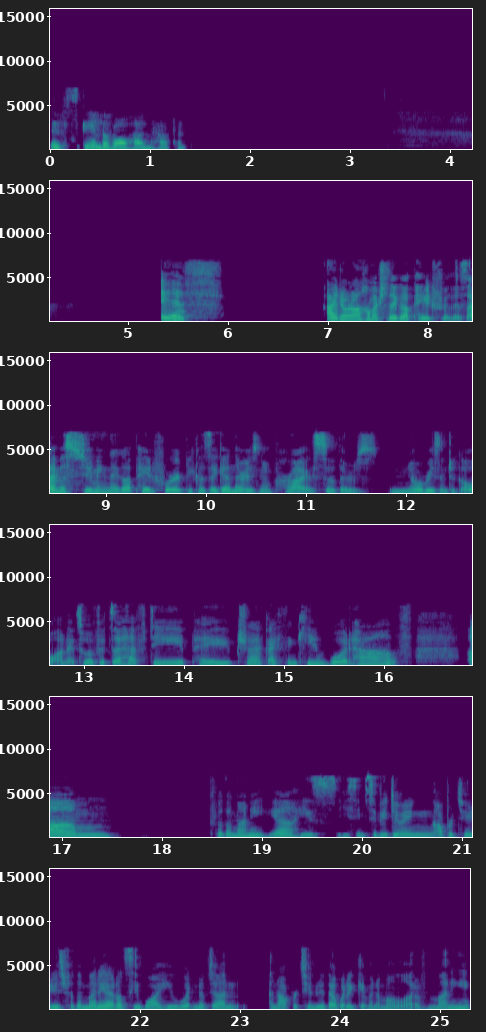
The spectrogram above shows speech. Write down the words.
if Scandoval hadn't happened? If I don't know how much they got paid for this. I'm assuming they got paid for it because again there is no prize, so there's no reason to go on it. So if it's a hefty paycheck, I think he would have. Um for the money. Yeah, he's he seems to be doing opportunities for the money. I don't see why he wouldn't have done an opportunity that would have given him a lot of money.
